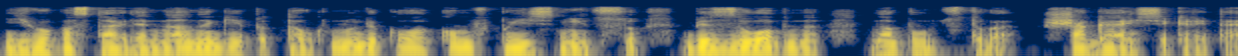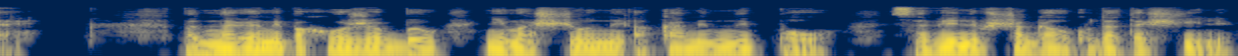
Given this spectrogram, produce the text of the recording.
Его поставили на ноги и подтолкнули кулаком в поясницу. Беззлобно, напутство. «Шагай, секретарь!» Под ногами, похоже, был не мощенный, а каменный пол. Савельев шагал, куда тащили.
